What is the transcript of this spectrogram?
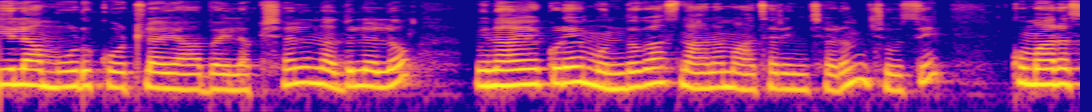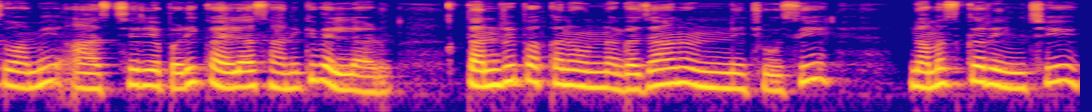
ఇలా మూడు కోట్ల యాభై లక్షల నదులలో వినాయకుడే ముందుగా స్నానం ఆచరించడం చూసి కుమారస్వామి ఆశ్చర్యపడి కైలాసానికి వెళ్ళాడు. తండ్రి పక్కన ఉన్న గజానుని చూసి నమస్కరించి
